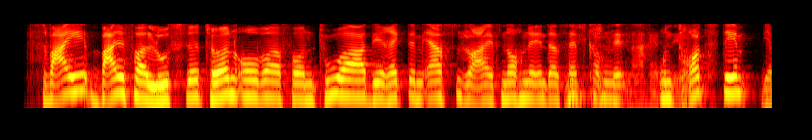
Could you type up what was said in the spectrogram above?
zwei Ballverluste, Turnover von Tua direkt im ersten Drive, noch eine Interception. Nicht komplett nacherzählen. Und trotzdem, ja,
